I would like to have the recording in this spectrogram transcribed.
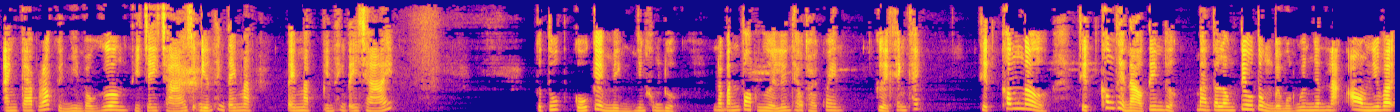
anh Caprock phải nhìn vào gương thì tay trái sẽ biến thành tay mặt, tay mặt biến thành tay trái. Cơ túp cố kể mình nhưng không được, nó bắn vọt người lên theo thói quen, cười khanh khách. Thiệt không ngờ, thiệt không thể nào tin được, bàn tà lông tiêu tùng bởi một nguyên nhân lãng òm như vậy.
